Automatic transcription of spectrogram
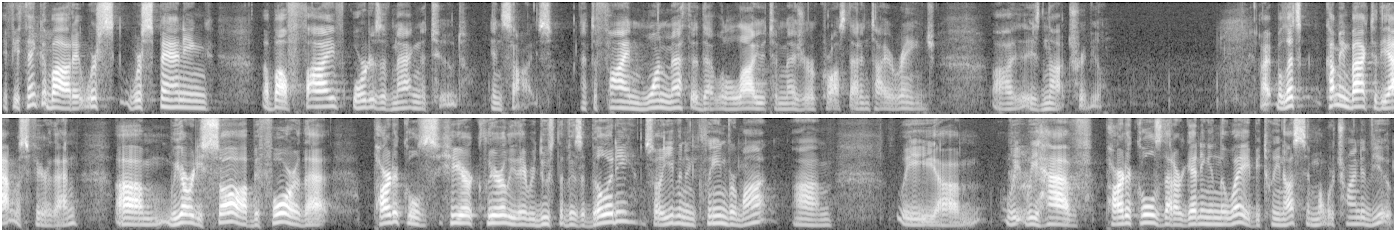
if you think about it, we're, we're spanning about five orders of magnitude in size. And to find one method that will allow you to measure across that entire range uh, is not trivial. All right, but let's, coming back to the atmosphere then, um, we already saw before that particles here, clearly they reduce the visibility. So even in clean Vermont, um, we, um, we, we have particles that are getting in the way between us and what we're trying to view.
